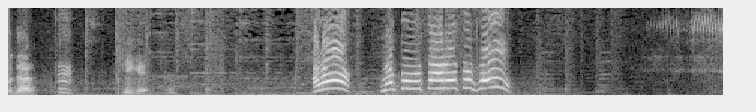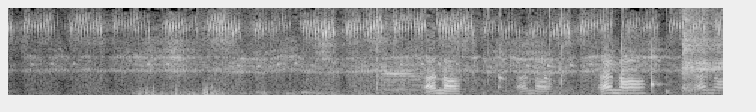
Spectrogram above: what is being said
उधर? हाँ। ठीक है। एना एना एना एना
